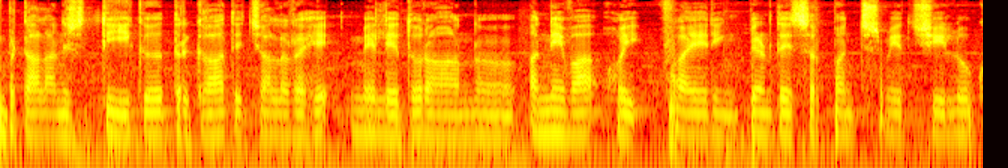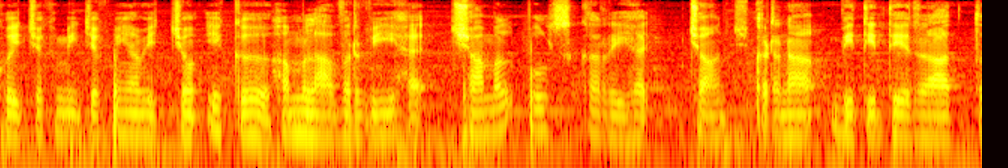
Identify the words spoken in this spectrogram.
ਬਟਾਲਾ ਨਜ਼ਦੀਕ ਦਰਗਾਹ ਤੇ ਚੱਲ ਰਹੇ ਮੇਲੇ ਦੌਰਾਨ ਅੰਨੇਵਾਹ ਹੋਈ ਫਾਇਰਿੰਗ। ਪਿੰਡ ਦੇ ਸਰਪੰਚ ਸਮੇਤ ਛੇ ਲੋਕ ਹੋਏ, ਜ਼ਖਮੀ। ਜ਼ਖਮੀਆਂ ਵਿੱਚੋਂ ਇੱਕ ਹਮਲਾਵਰ ਵੀ ਹੈ। ਸ਼ਾਮਲ ਪੁਲਿਸ ਕਰ ਰਹੀ ਹੈ ਜਾਂਚ। ਘਟਨਾ ਬੀਤੀ ਦੇਰ ਰਾਤ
